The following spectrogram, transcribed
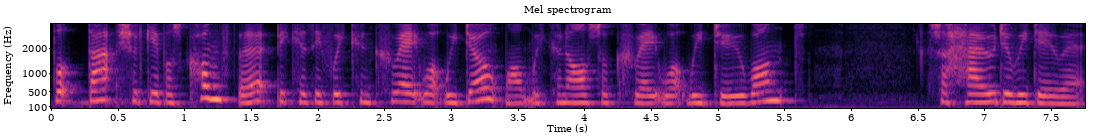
but that should give us comfort because if we can create what we don't want, we can also create what we do want. So, how do we do it?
